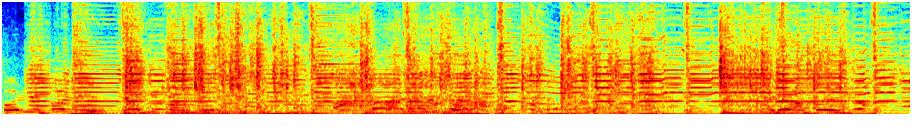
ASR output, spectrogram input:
빨리 빨리 빨리 안돼 그래 안 빠졌어?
